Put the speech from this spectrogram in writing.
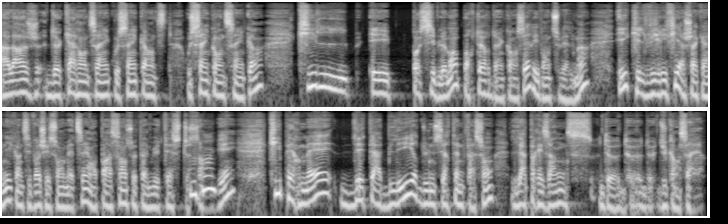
à l'âge de 45 ou 50 ou 55 ans qu'il est possiblement porteur d'un cancer éventuellement et qu'il vérifie à chaque année quand il va chez son médecin en passant ce fameux test mhm. sanguin qui permet d'établir d'une certaine façon la présence de, de, du cancer.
